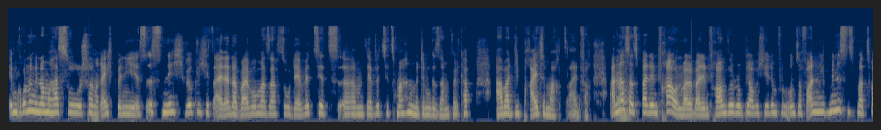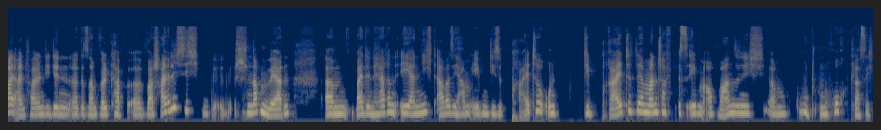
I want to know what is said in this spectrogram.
im Grunde genommen hast du schon recht, Benny. Es ist nicht wirklich jetzt einer dabei, wo man sagt, so, der wird es jetzt, ähm, der wird's jetzt machen mit dem Gesamtweltcup, aber die Breite macht es einfach. Anders ja. als bei den Frauen, weil bei den Frauen würde, glaube ich, jedem von uns auf Anhieb mindestens mal zwei einfallen, die den äh, Gesamtweltcup äh, wahrscheinlich sich äh, schnappen werden. Ähm, bei den Herren eher nicht, aber sie haben eben diese Breite und die Breite der Mannschaft ist eben auch wahnsinnig ähm, gut und hochklassig.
